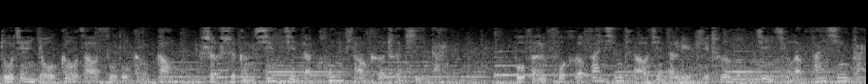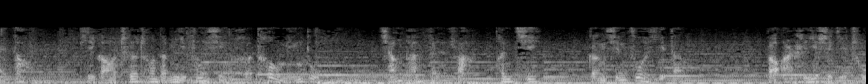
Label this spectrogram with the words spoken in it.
逐渐由构造速度更高、设施更先进的空调客车替代。部分符合翻新条件的绿皮车进行了翻新改造。提高车窗的密封性和透明度，墙板粉刷、喷漆、更新座椅等。到二十一世纪初，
